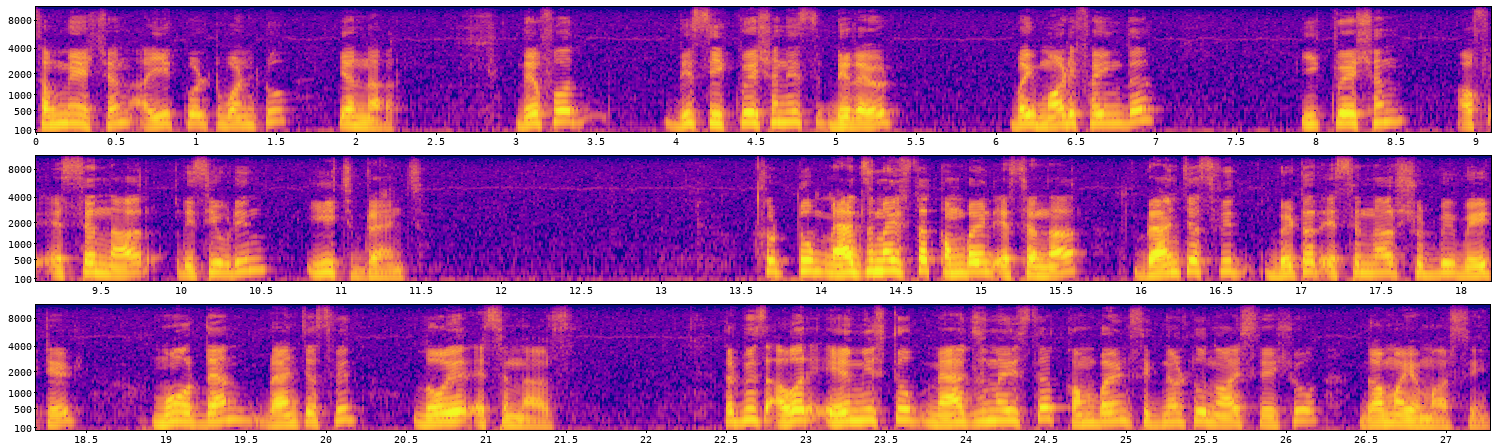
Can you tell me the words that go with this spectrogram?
summation i equal to 1 to n r. Therefore, this equation is derived by modifying the equation of SNR received in each branch. So, to maximize the combined SNR, branches with better SNR should be weighted more than branches with lower SNRs. That means, our aim is to maximize the combined signal to noise ratio gamma MRC.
